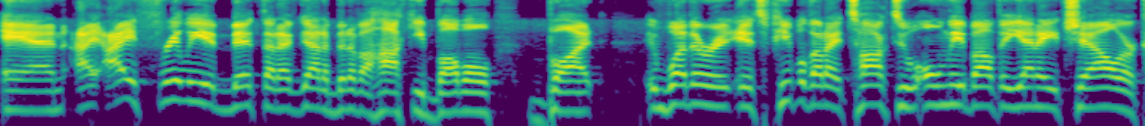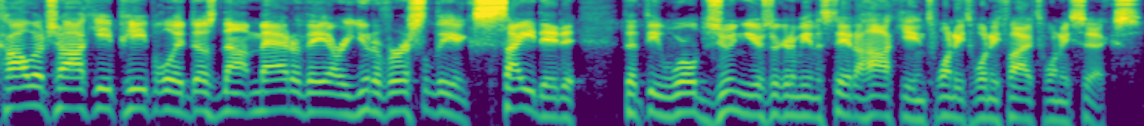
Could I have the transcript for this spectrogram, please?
and I, I freely admit that I've got a bit of a hockey bubble, but whether it's people that I talk to only about the NHL or college hockey people, it does not matter. They are universally excited that the World Juniors are going to be in the state of hockey in 2025 26.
